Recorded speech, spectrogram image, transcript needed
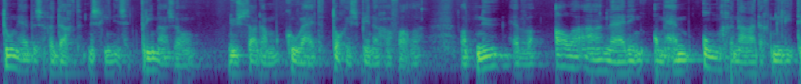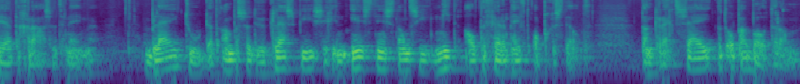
Toen hebben ze gedacht, misschien is het prima zo, nu Saddam Kuwait toch is binnengevallen. Want nu hebben we alle aanleiding om hem ongenadig militair te grazen te nemen. Blij toe dat ambassadeur Claspy zich in eerste instantie niet al te ferm heeft opgesteld. Dan krijgt zij het op haar boterham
